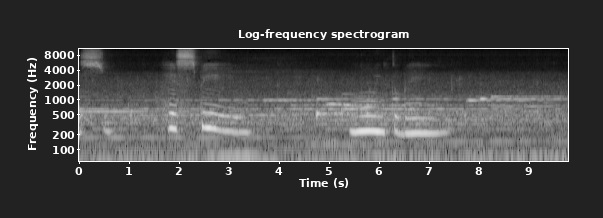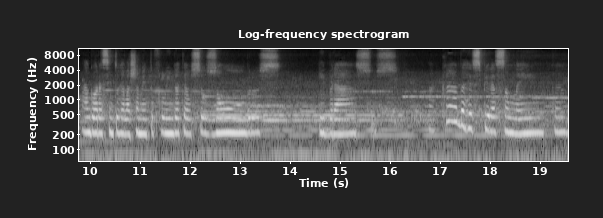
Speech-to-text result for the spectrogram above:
Isso. Respira. Agora sinta o relaxamento fluindo até os seus ombros e braços. A cada respiração lenta,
